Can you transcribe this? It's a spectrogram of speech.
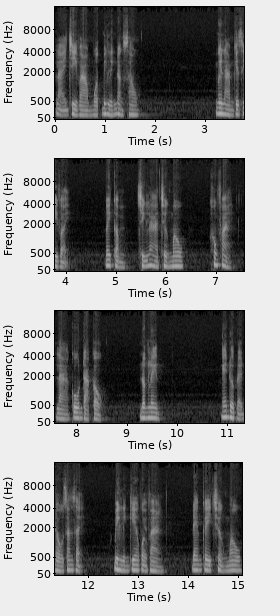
Lại chỉ vào một binh lính đằng sau. Ngươi làm cái gì vậy? Ngươi cầm chính là trường mâu, Không phải là côn đả cậu. Nâng lên. Nghe được đại đầu gian dậy Binh lính kia vội vàng Đem cây trưởng mâu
